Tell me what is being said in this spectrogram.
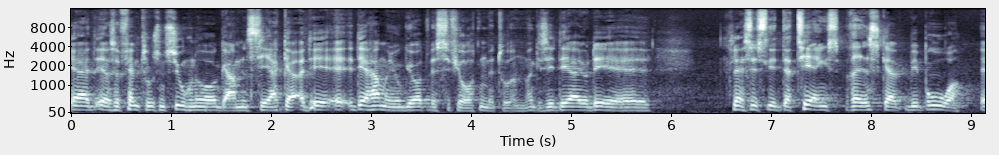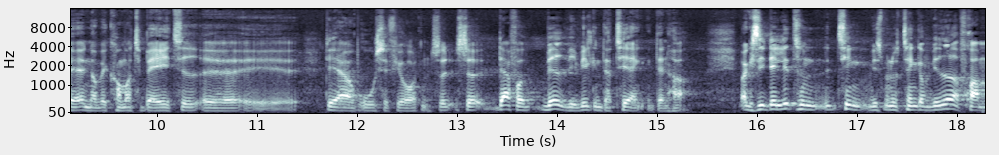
Ja, det er altså 5.700 år gammel cirka, og det, øh, det har man jo gjort ved C14-metoden. Man kan sige, det er jo det øh, klassiske dateringsredskab, vi bruger, når vi kommer tilbage i tid. Det er at bruge C14. Så, så derfor ved vi, hvilken datering den har man kan sige, det er lidt sådan en ting, hvis man nu tænker videre frem,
